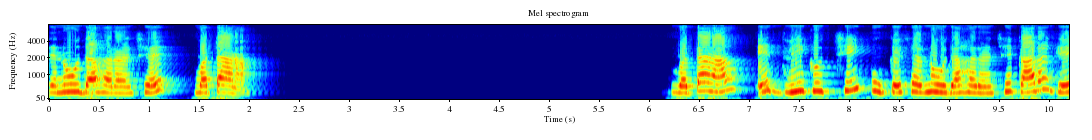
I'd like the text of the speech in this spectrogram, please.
તેનું ઉદાહરણ છે વટાણા. વટાણા એ દ્વિગુચ્છી પુંકેસરનું ઉદાહરણ છે કારણ કે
